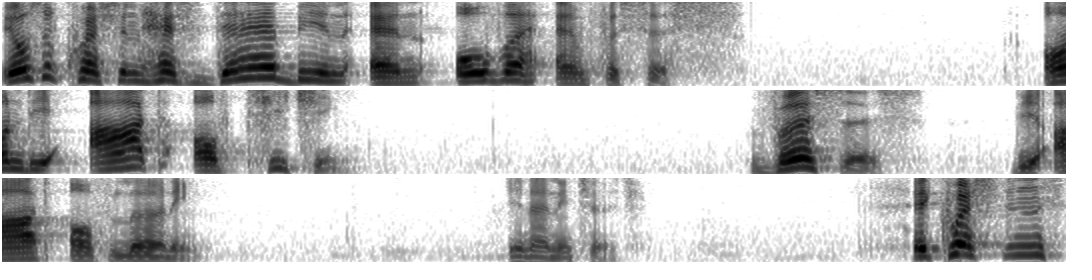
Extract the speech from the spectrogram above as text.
He also questioned Has there been an overemphasis on the art of teaching versus the art of learning in any church? It questions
